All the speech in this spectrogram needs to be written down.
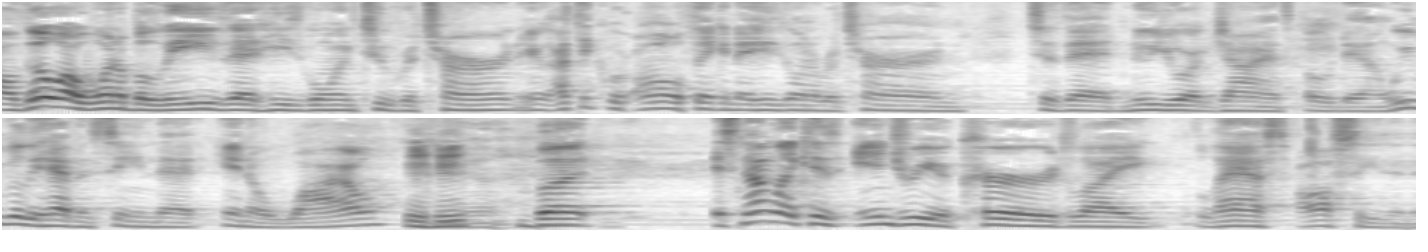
although I want to believe that he's going to return, I think we're all thinking that he's going to return to that New York Giants Odell. We really haven't seen that in a while. But it's not like his injury occurred like last offseason.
